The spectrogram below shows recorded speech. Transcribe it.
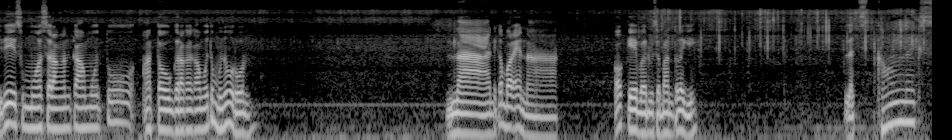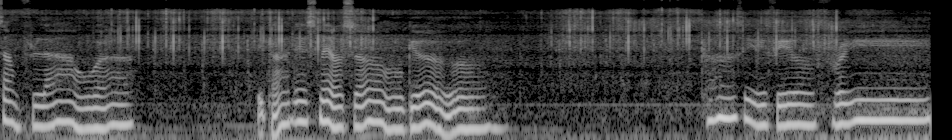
Jadi semua serangan kamu tuh atau gerakan kamu itu menurun. Nah, ini kan baru enak. Oke, baru bisa bantu lagi. Let's collect some flower Because it smells so good. Cause it feel free.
